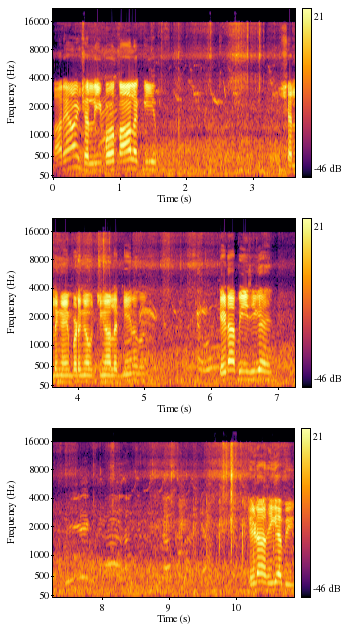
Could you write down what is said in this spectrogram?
ਬਾਰਿਆਂ ਛੱਲੀ ਬਹੁਤ ਤਾਂ ਲੱਗੀ ਛੱਲੀਆਂ ਹੀ ਬੜੀਆਂ ਉੱਚੀਆਂ ਲੱਗੀਆਂ ਇਹਨਾਂ ਤੋਂ ਕਿਹੜਾ ਬੀ ਸੀਗਾ ਇਹ? ਕਿਹੜਾ ਸੀਗਾ ਬੀ?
